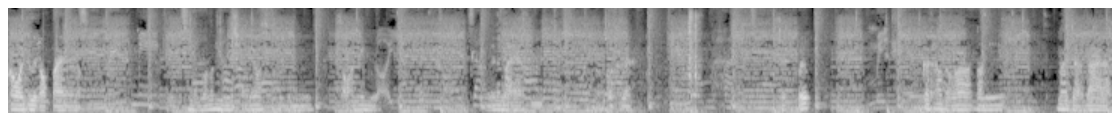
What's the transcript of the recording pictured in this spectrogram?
เอาอันอื่นออกไปนะครับ เห็นว่ามันมี channel มันมีสอนกันอยู่ไม่เป็นไรอะกดเลยเสร็จปุ๊บก็เท่ากับว่าตอนนี้น่าจะได้แล้ว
